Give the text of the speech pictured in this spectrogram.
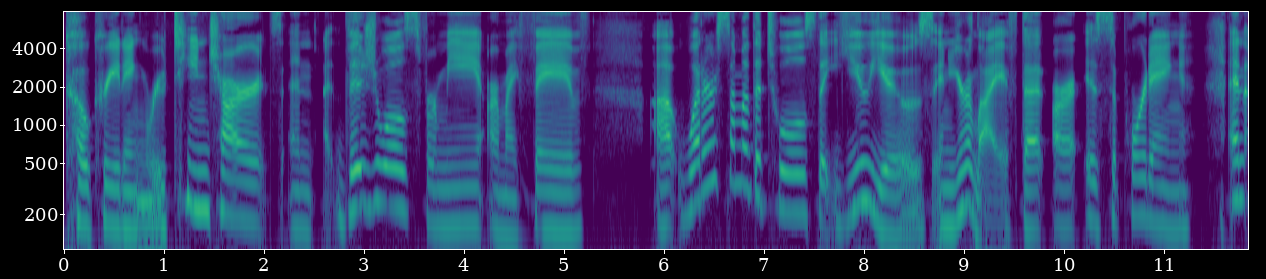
co creating routine charts and visuals for me are my fave. Uh, what are some of the tools that you use in your life that are is supporting? And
